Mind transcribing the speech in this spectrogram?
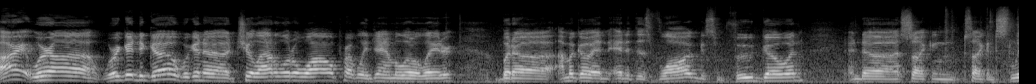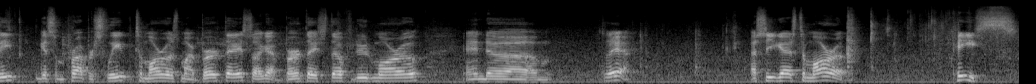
All right, we're uh we're good to go. We're gonna chill out a little while, probably jam a little later. But uh, I'm gonna go ahead and edit this vlog, get some food going, and uh, so I can so I can sleep, get some proper sleep. Tomorrow is my birthday, so I got birthday stuff to do tomorrow, and um, so yeah. I'll see you guys tomorrow. Peace.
